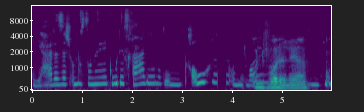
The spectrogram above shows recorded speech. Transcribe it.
Ja, das ist immer so eine gute Frage mit dem Brauchen und Wollen. Und wollen, ja.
